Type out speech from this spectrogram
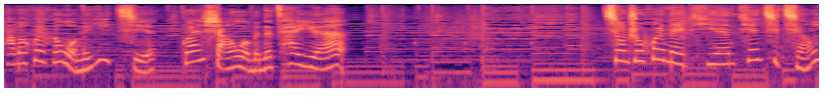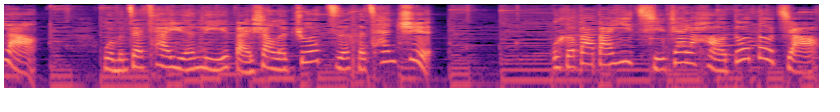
他们会和我们一起。观赏我们的菜园。庆祝会那天天气晴朗，我们在菜园里摆上了桌子和餐具。我和爸爸一起摘了好多豆角。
